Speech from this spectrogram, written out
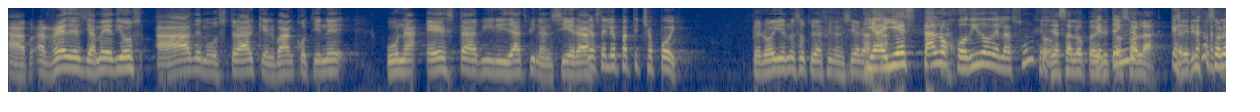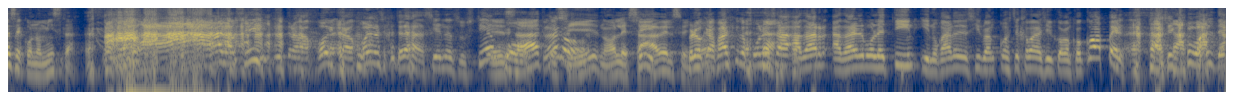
a- a redes y a medios a demostrar que el banco tiene una estabilidad financiera, Ya salió Pati Chapoy. Pero ella no es autoridad financiera. Y ahí está lo jodido del asunto. Ya salió Pedrito tenga- Sola. que- Pedrito Sola es economista. Ah, no, sí, y trabajó, y trabajó en la Secretaría de Hacienda en sus tiempos. Exacto, claro. sí, no, le sabe el señor. Pero capaz que lo pones a, a dar, a dar el boletín y en lugar de decir Banco Azteca va a decir Banco Coppel, así como el de.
